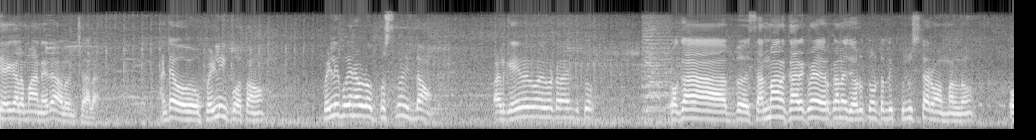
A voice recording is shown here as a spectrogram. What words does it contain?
చేయగలమా అనేది ఆలోచించాలి? అంటే ఓ పెళ్ళికి పోతాం. పెళ్ళికి పోయినప్పుడు ఒక పుస్తకం ఇద్దాం. వాళ్ళకి ఏవేవో ఇవ్వటం ఎందుకు? ఒక సన్మాన కార్యక్రమం ఎవరికైనా జరుగుతుంటుంది పిలుస్తారు మమ్మల్ని. ఓ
